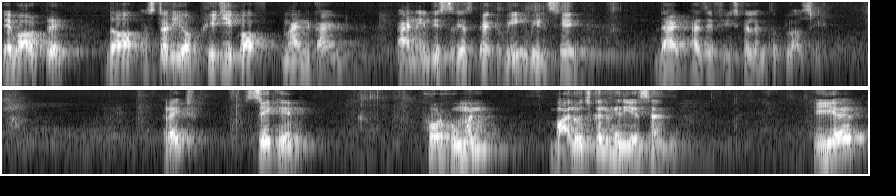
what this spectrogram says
about the study of physics of mankind. And in this respect we will say that as a physical anthropology. Right second for human biological variation here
